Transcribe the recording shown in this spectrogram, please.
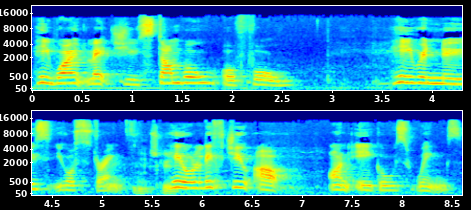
He won't let you stumble or fall. He renews your strength. He'll lift you up on eagle's wings.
